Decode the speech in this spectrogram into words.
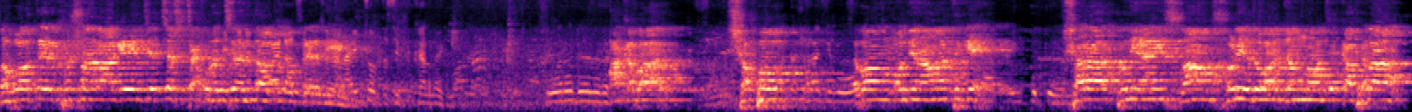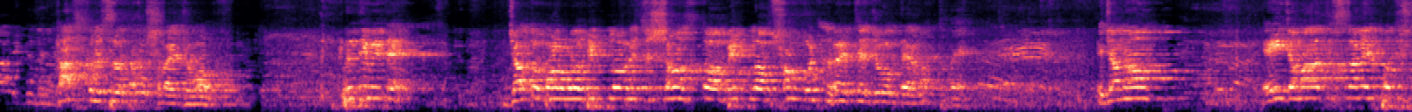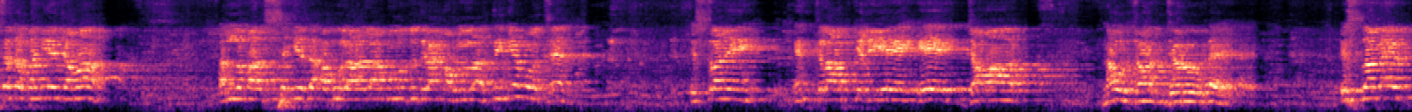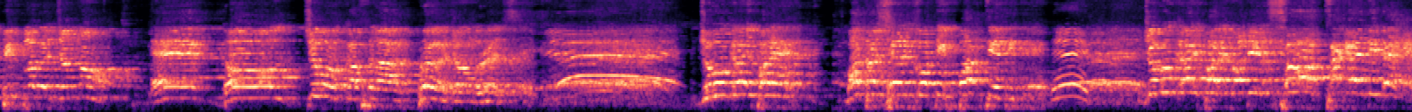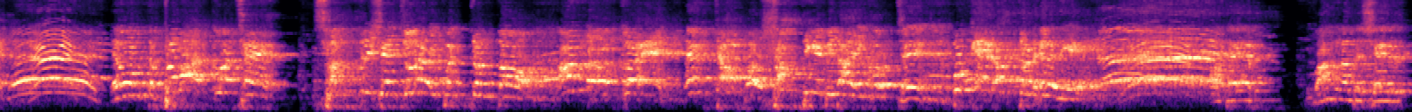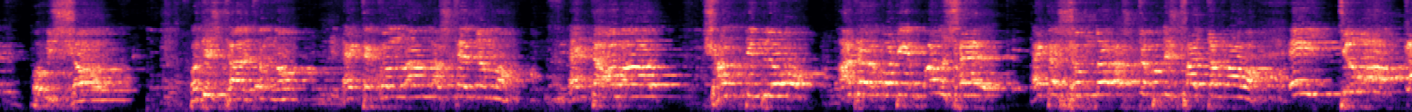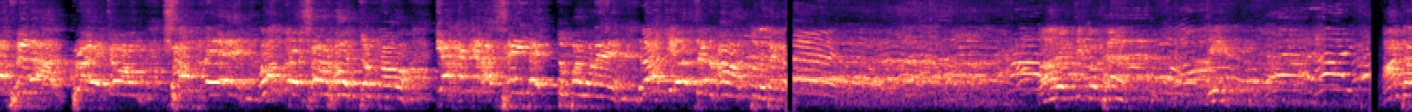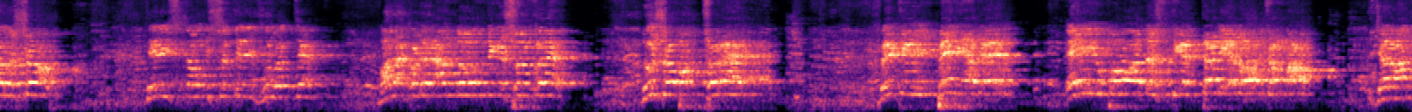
নবতের ঘোষণার আগে যে চেষ্টা করেছিলেন তা যুবকদের নিয়ে আকাবার শপথ এবং মদিনা থেকে সারা দুনিয়ায় ইসলাম ছড়িয়ে দেওয়ার জন্য যে কাফেলা কাজ করেছিল তারা সবাই যুবক। পৃথিবীতে যত বড় বড় বিপ্লব হয়েছে, সমস্ত বিপ্লব সংগঠিত হয়েছে যুবকদের মাধ্যমে। এই জন্য এই জামাত ইসলামের প্রতিষ্ঠাতা বানিয়ে জামাত আল্লামা সৈয়দ আবুল আলা মওদুদি রাহিমাহুল্লাহ, তিনিও বলেছেন, ইসলামী انقلاب کے لیے ایک جماعت نوجوان ضرور ہے ইসলামের বিপ্লবের জন্য এক দল যুব কাফলার প্রয়োজন রয়েছে। যুবকরাই পারে বাতাসের গতি পাল্টিয়ে দিতে। ছত্রিশে জুলাই পর্যন্ত আন্দোলন করে একটা অপর শক্তিকে বিদায় করছে, বুকে রক্ত ঢেলে দিয়ে। বাংলাদেশের ভবিষ্যৎ প্রতিষ্ঠার জন্য, একটা কল্যাণ রাষ্ট্রের জন্য, একটা অবাধ, শান্তিপ্রিয়, আঠারো কোটি মানুষের একটা সুন্দর রাষ্ট্র প্রতিষ্ঠার জন্য এই যুবক কাফেলার প্রয়োজন সামনে অগ্রসর হওয়ার জন্য।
